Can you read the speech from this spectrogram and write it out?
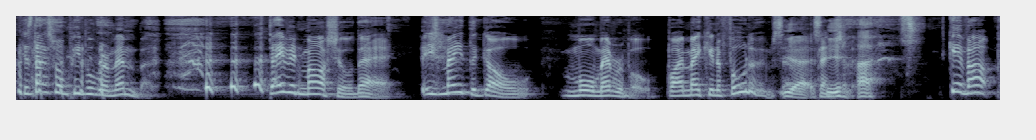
because that's what people remember. David Marshall there, he's made the goal more memorable by making a fool of himself. Yeah, essentially, Yes. give up.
